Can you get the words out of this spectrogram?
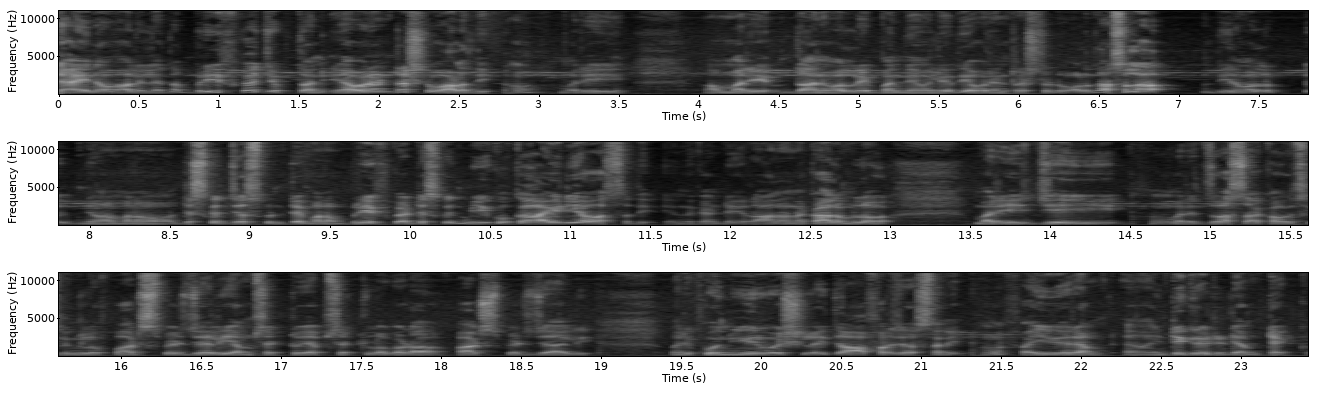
జాయిన్ అవ్వాలి లేదా బ్రీఫ్గా చెప్తాను. ఎవరి ఇంట్రెస్ట్ వాళ్ళది? మరి మరి దానివల్ల ఇబ్బంది ఏమీ లేదు. ఎవరు ఇంట్రెస్టెడ్ వాళ్ళది. అసలు దీనివల్ల మనం డిస్కస్ చేసుకుంటే మనం బ్రీఫ్గా డిస్కస్ మీకు ఒక ఐడియా వస్తుంది. ఎందుకంటే రానున్న కాలంలో మరి జేఈ మరి జోసా కౌన్సిలింగ్లో పార్టిసిపేట్ చేయాలి. ఎంసెట్ ఎఫ్సెట్లో కూడా పార్టిసిపేట్ చేయాలి. మరి కొన్ని యూనివర్సిటీలు అయితే ఆఫర్ చేస్తున్నాయి. Five year M integrated MTech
